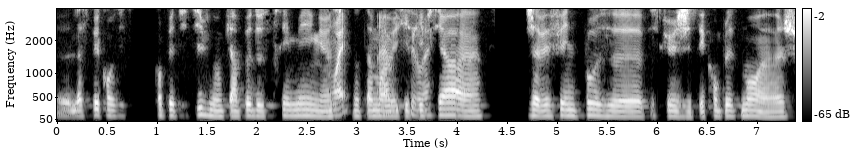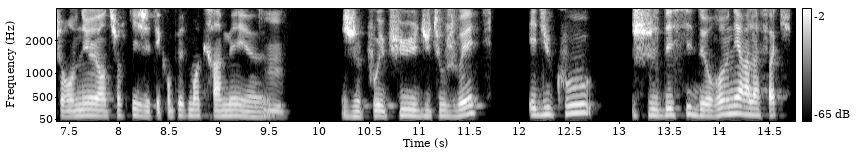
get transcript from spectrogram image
euh, l'aspect compé- compétitif, donc un peu de streaming, Ouais. notamment Ah oui, avec. Eclipsia. J'avais fait une pause euh, parce que j'étais complètement, euh, je suis revenu en Turquie, j'étais complètement cramé, euh, Mm. je pouvais plus du tout jouer. Et du coup, je décide de revenir à la fac.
